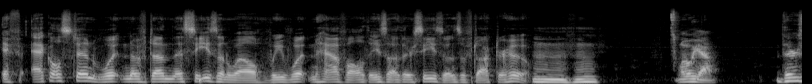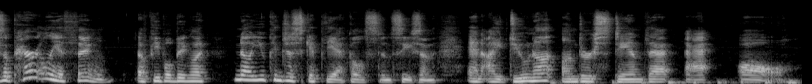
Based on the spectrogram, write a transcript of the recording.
if Eccleston wouldn't have done this season well, we wouldn't have all these other seasons of Doctor Who. Mm-hmm. Oh, yeah. There's apparently a thing of people being like, no, you can just skip the Eccleston season. And I do not understand that at all.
